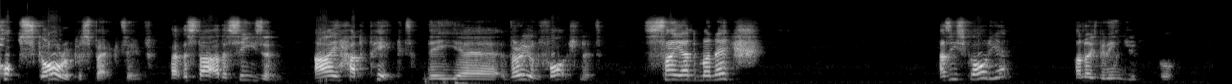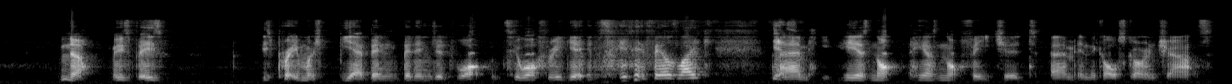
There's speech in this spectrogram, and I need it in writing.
Top scorer perspective. At the start of the season, I had picked the uh, very unfortunate Sayyadmanesh. Has he scored yet? I know he's been injured, but No, he's he's he's pretty much yeah been been injured. What two or three games in? It feels like. yes. Um, he, he has not he has not featured um, in the goal scoring charts.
